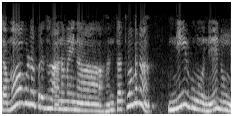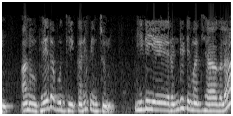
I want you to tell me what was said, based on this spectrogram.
తమోగుణ ప్రధానమైన అహంతత్వమున నీవు నేను అను భేద బుద్ధి కనిపించును. ఇది ఏ రెండిటి మధ్య గల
